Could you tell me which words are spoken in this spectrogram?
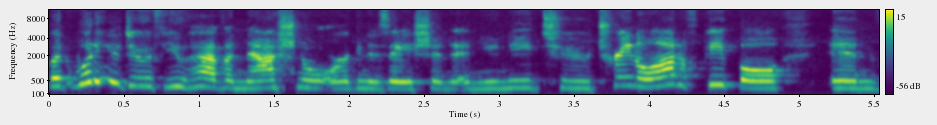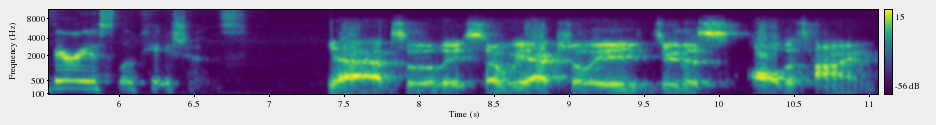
But what do you do if you have a national organization and you need to train a lot of people in various locations? Yeah, absolutely. So we actually do this all the time.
